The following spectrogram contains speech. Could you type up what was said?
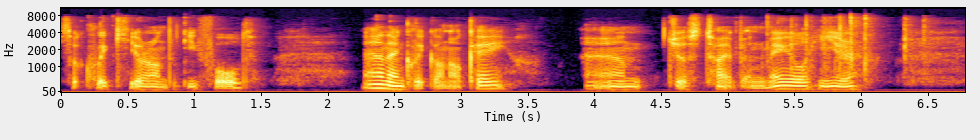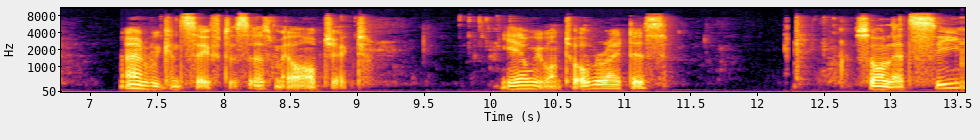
So click here on the default and then click on OK and just type in male here and we can save this as male object. Yeah, we want to override this. So let's see,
